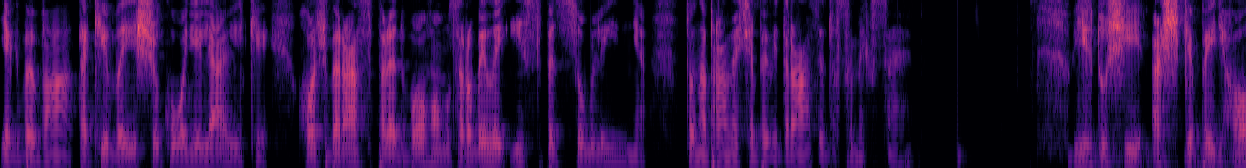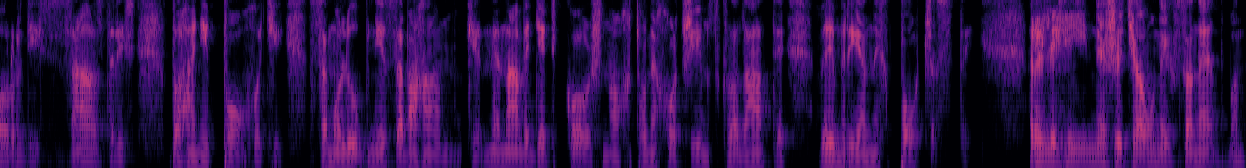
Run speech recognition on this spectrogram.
Якби ва, такі вишикувані ляльки, хоч би раз перед Богом зробили іспит сумління, то набралися би відрази до самих себе. В їх душі аж кипить гордість, заздрість, погані похоті, самолюбні забаганки, ненавидять кожного, хто не хоче їм складати вимріяних почестей. Релігійне життя у них занедбан,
